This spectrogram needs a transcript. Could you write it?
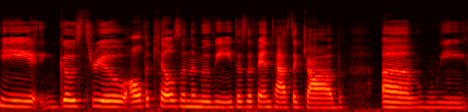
He goes through all the kills in the movie, does a fantastic job. Um, we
